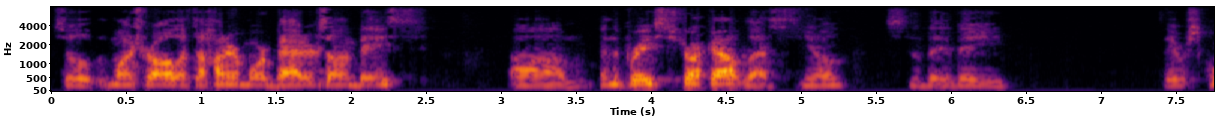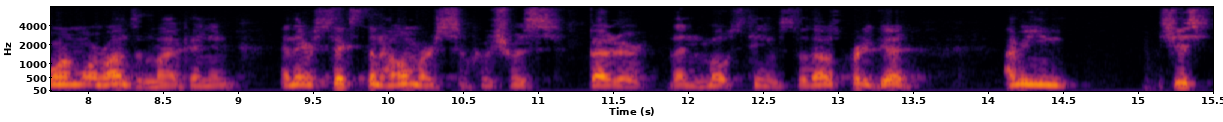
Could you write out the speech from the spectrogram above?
So Montreal left 100 more batters on base. Um, and the Braves struck out less, you know, so they, they, they were scoring more runs, in my opinion. And they were sixth in homers, which was better than most teams. So that was pretty good. I mean, it's just,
